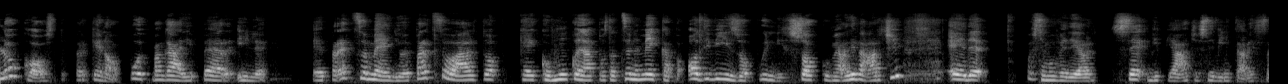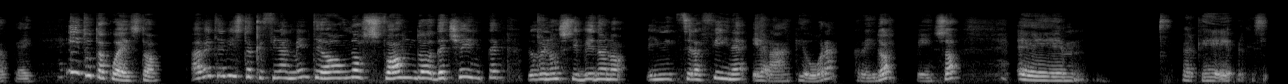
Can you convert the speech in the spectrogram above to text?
low cost, perché no? Poi magari per il prezzo medio e prezzo alto che comunque nella postazione make up ho diviso quindi so come arrivarci ed è, possiamo vedere se vi piace se vi interessa ok. In tutto questo avete visto che finalmente ho uno sfondo decente dove non si vedono l'inizio e la fine? Era anche ora credo penso. Ehm, perché, perché sì.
